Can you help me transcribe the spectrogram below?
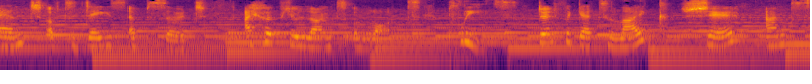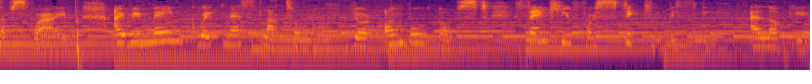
end of today's episode. I hope you learned a lot. Please don't forget to like, share, and subscribe. I remain Greatness Latono, your humble host. Thank you for sticking with me. I love you.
